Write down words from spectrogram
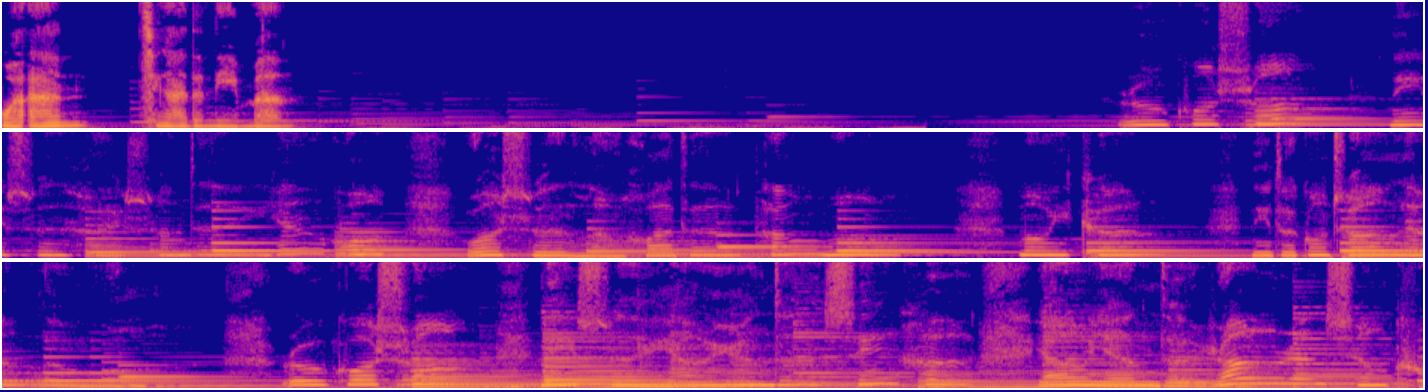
晚安，亲爱的你们。如果说你是海上的烟火，我是浪花的泡沫，某一刻你的光照亮了我。如果说你是遥远的。星河耀眼的让人想哭，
